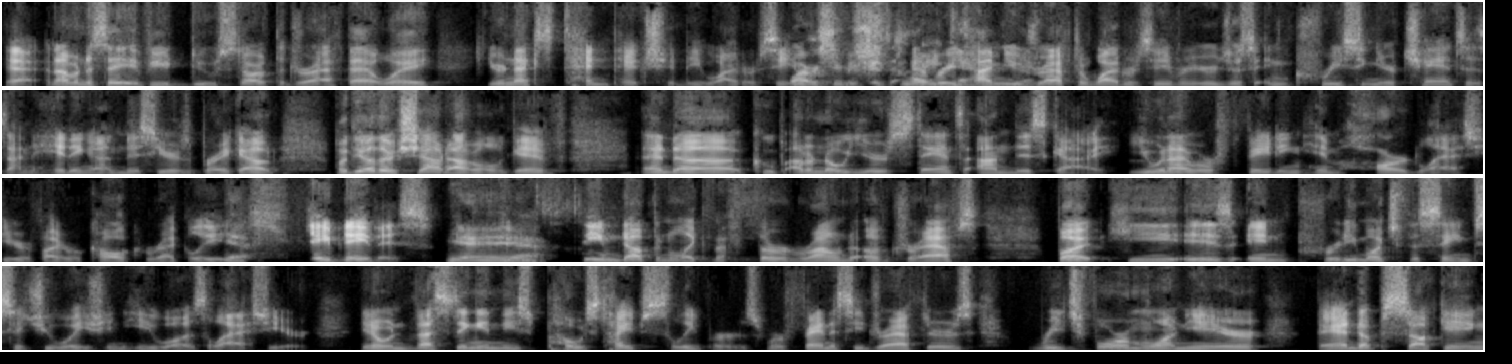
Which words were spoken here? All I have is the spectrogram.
Yeah, and I'm going to say if you do start the draft that way, your next 10 picks should be wide receivers. Wide receiver because every down, time you yeah. draft a wide receiver, you're just increasing your chances on hitting on this year's breakout. But the other shout out I'll give, and uh Coop, I don't know your stance on this guy. You and I were fading him hard last year, if I recall correctly. Yes. Gabe Davis. Yeah, yeah, yeah. Steamed up in like the third round of drafts but he is in pretty much the same situation he was last year. You know, investing in these post type sleepers where fantasy drafters reach for him one year, they end up sucking,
